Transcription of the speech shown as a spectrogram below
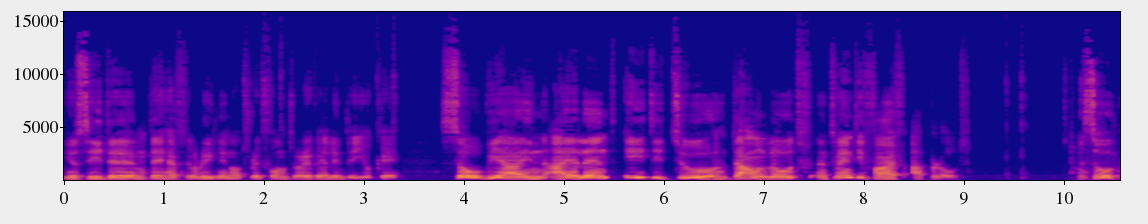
you see the, they have really not reformed very well in the UK. So we are in Ireland 82 download and 25 upload. So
